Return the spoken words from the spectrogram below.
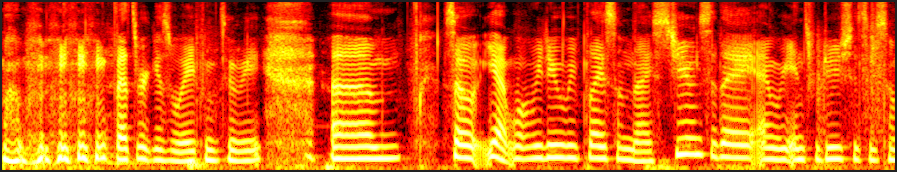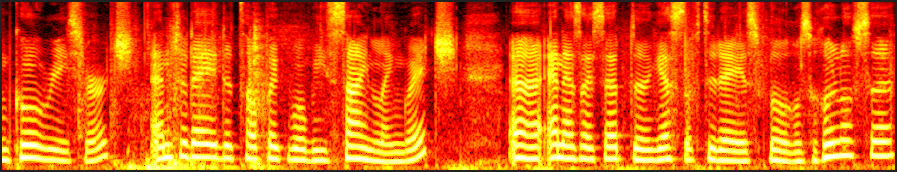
Patrick is waving to me. Um, so yeah, what we do, we play some nice tunes today, and we introduce you to some cool research. And today the topic will be sign language. Uh, and as I said, the guest of today is Floris Roelofsen.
